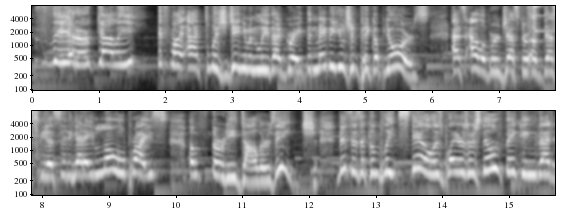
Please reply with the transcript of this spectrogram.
Theater Cali. If my act was genuinely that great, then maybe you should pick up yours. As Aluber Jester of Despia sitting at a low price of $30 each. This is a complete steal as players are still thinking that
